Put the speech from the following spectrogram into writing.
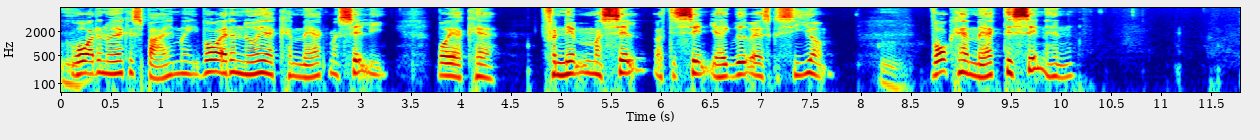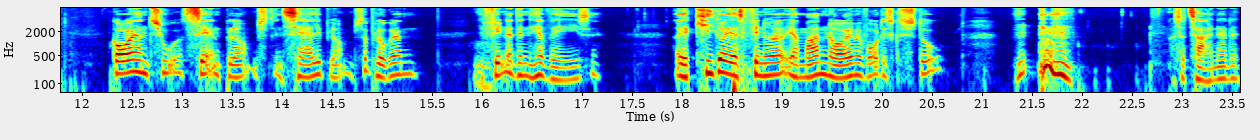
Mm. Hvor er der noget, jeg kan spejle mig i? Hvor er der noget, jeg kan mærke mig selv i? Hvor jeg kan fornemme mig selv og det sind, jeg ikke ved, hvad jeg skal sige om. Mm. Hvor kan jeg mærke det sind henne? Går jeg en tur, ser en blomst, en særlig blomst, så plukker jeg den. Jeg mm. finder den her vase. Og jeg kigger, jeg finder jeg er meget nøje med, hvor det skal stå. og så tegner jeg det.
